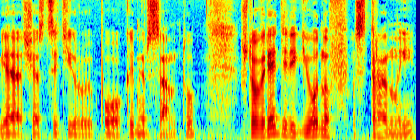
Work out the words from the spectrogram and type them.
я сейчас цитирую по коммерсанту, что в ряде регионов страны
